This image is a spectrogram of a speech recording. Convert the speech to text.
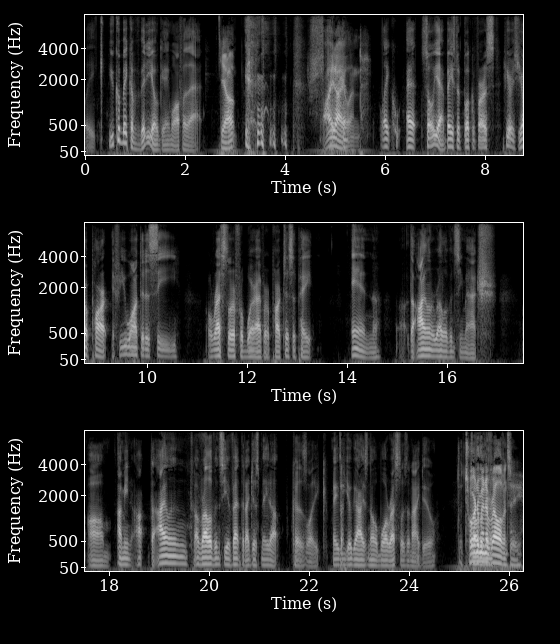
like you could make a video game off of that. Yep. Like- Fight Island. like uh, so yeah basement book verse here's your part if you wanted to see a wrestler from wherever participate in uh, the island of relevancy match um i mean uh, the island of relevancy event that i just made up because like maybe you guys know more wrestlers than i do The Tournament of. Relevancy.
